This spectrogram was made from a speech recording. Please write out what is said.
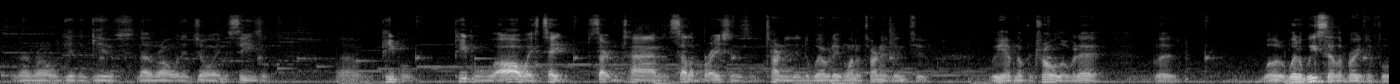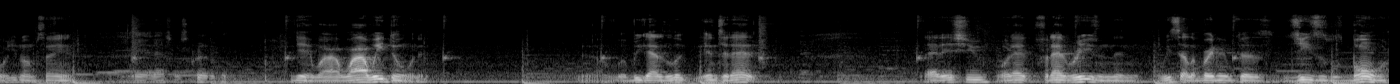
There's nothing wrong with giving gifts. Nothing wrong with enjoying the season. Um, people people will always take certain times and celebrations and turn it into whatever they want to turn it into. We have no control over that. But what, what are we celebrating for? You know what I'm saying? Yeah, that's what's critical. Yeah. Why why are we doing it? You know, but we got to look into that that issue or that for that reason. and we celebrating it because Jesus was born.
